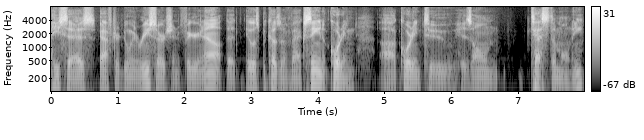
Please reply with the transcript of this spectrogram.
he says after doing research and figuring out that it was because of a vaccine, according according to his own testimony.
